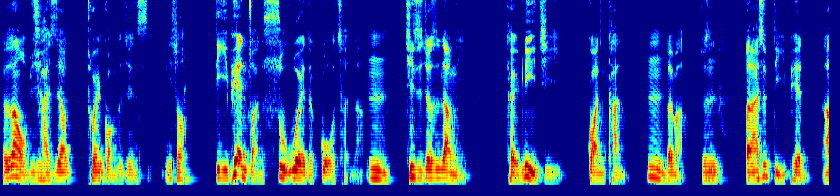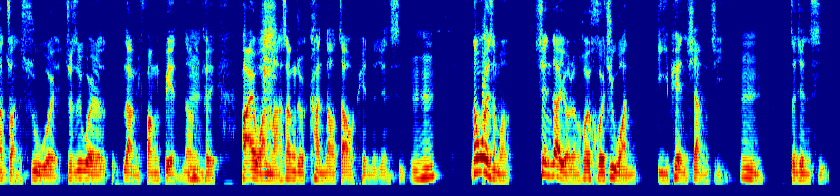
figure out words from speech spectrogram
可是让我必须还是要推广这件事。你说。底片转数位的过程啊，嗯，其实就是让你可以立即观看，嗯，对吗？就是本来是底片，然后转数位，就是为了让你方便，让你可以拍完马上就看到照片这件事。嗯哼，那为什么现在有人会回去玩底片相机？嗯，这件事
